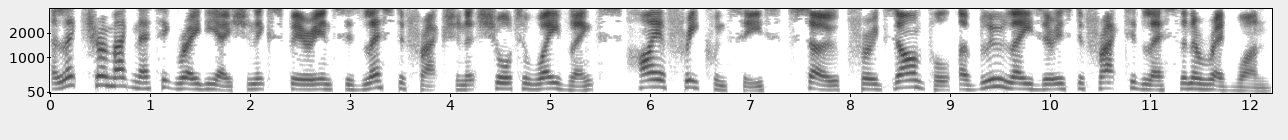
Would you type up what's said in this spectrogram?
Electromagnetic radiation experiences less diffraction at shorter wavelengths, higher frequencies, so, for example, a blue laser is diffracted less than a red one.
